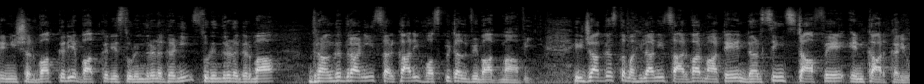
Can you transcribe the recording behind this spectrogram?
ની શરૂઆત કરીએ, વાત કરીએ સુરેન્દ્રનગરની. સુરેન્દ્રનગરમાં ધ્રાંગધ્રાની સરકારી હોસ્પિટલ વિવાદમાં આવી. ઈજાગ્રસ્ત મહિલાની સારવાર માટે નર્સિંગ સ્ટાફે ઇનકાર કર્યો.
